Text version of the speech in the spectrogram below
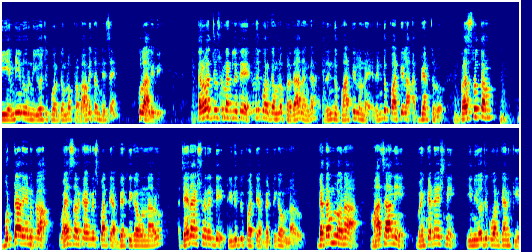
ఈ ఎమ్మిగనూరు నియోజకవర్గంలో ప్రభావితం చేసే కులాలు ఇవి. తర్వాత చూసుకున్నట్లయితే నియోజకవర్గంలో ప్రధానంగా రెండు పార్టీలు ఉన్నాయి. రెండు పార్టీల అభ్యర్థులు. ప్రస్తుతం బుట్టా రేణుక వైఎస్ఆర్ కాంగ్రెస్ పార్టీ అభ్యర్థిగా ఉన్నారు. జయనాగేశ్వర రెడ్డి టీడీపీ పార్టీ అభ్యర్థిగా ఉన్నారు. గతంలోన మాచాని వెంకటేష్ని ఈ నియోజకవర్గానికి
